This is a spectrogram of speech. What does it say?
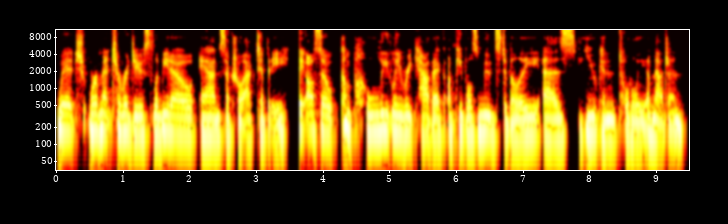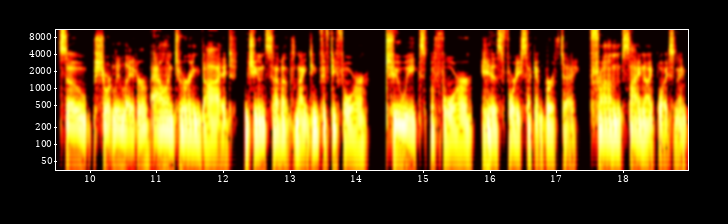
which were meant to reduce libido and sexual activity. They also completely wreak havoc on people's mood stability, as you can totally imagine. So, shortly later, Alan Turing died June 7th, 1954, two weeks before his 42nd birthday from cyanide poisoning.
